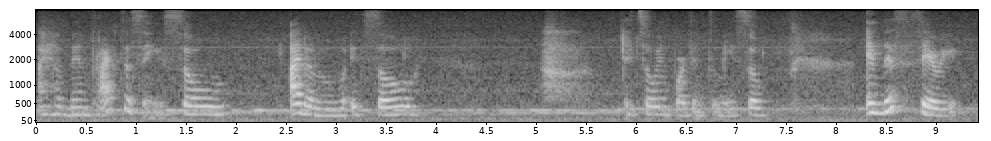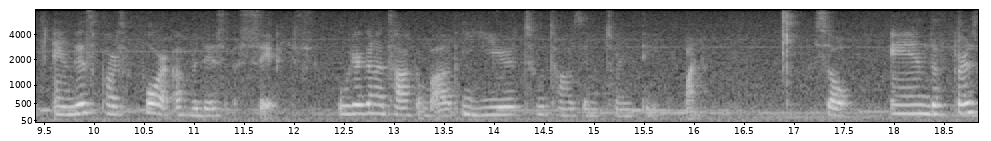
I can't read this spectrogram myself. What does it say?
I have been practicing. So, I don't know, it's so it's so important to me. So, in this series, in this part 4 of this series, we're going to talk about year 2021. So, in the first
